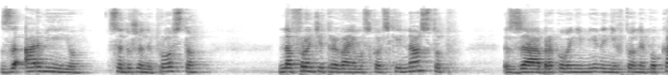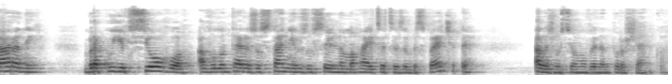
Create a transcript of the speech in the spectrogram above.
З армією все дуже непросто. На фронті триває московський наступ. За браковані міни ніхто не покараний. Бракує всього, а волонтери з останніх зусиль намагаються це забезпечити. Але ж в усьому винен Порошенко.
